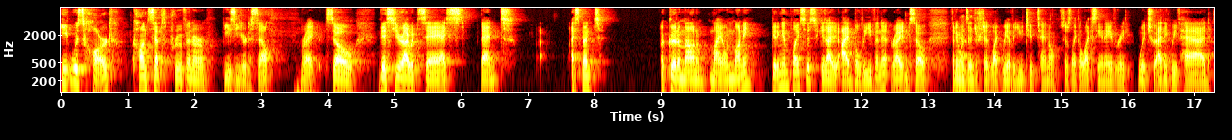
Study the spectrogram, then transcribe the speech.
It was hard. Concepts proven are easier to sell right? So this year, I would say I spent I spent a good amount of my own money getting in places because I, I believe in it, right? And so if anyone's yeah. interested, like we have a YouTube channel, just like Alexey and Avery, which I think we've had.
